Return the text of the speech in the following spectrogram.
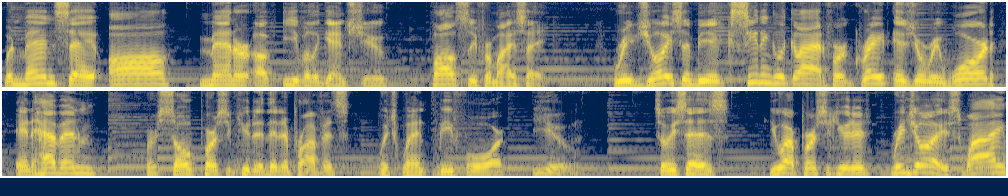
when men say all manner of evil against you falsely for my sake. Rejoice and be exceedingly glad, for great is your reward in heaven. For so persecuted they the prophets which went before you. So he says, You are persecuted, rejoice. Why?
